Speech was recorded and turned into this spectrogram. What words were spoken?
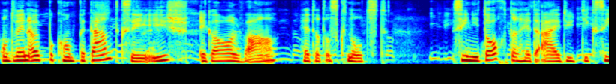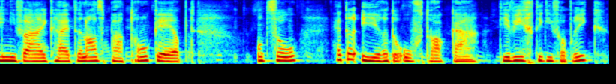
Und wenn jemand kompetent war, egal wer, hat er das genutzt. Seine Tochter hat eindeutig seine Fähigkeiten als Patron geerbt. Und so hat er ihr den Auftrag gegeben, die wichtige Fabrik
